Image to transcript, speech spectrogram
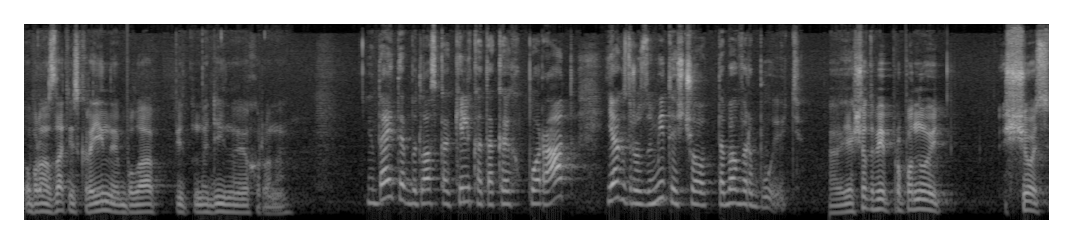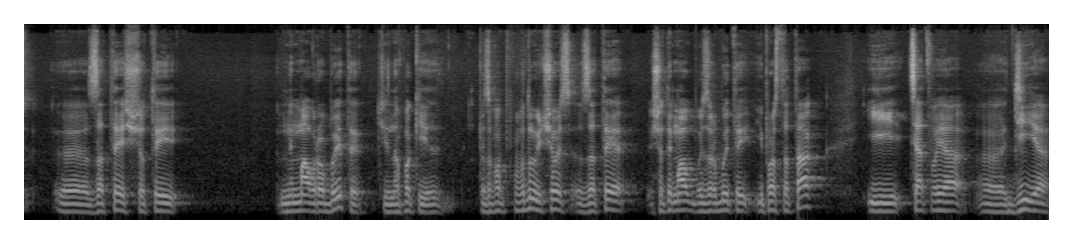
обороноздатність країни була під надійною охороною. Дайте, будь ласка, кілька таких порад, як зрозуміти, що тебе вербують. Е, Якщо тобі пропонують щось е, за те, що ти не мав робити, чи навпаки, пропонують щось за те, що ти мав би зробити і просто так, і ця твоя е, дія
